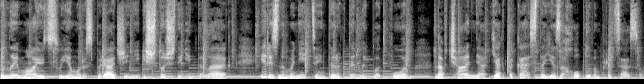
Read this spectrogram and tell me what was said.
вони мають в своєму розпорядженні і штучний інтелект, і різноманіття інтерактивних платформ. Навчання як таке стає захопливим процесом.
